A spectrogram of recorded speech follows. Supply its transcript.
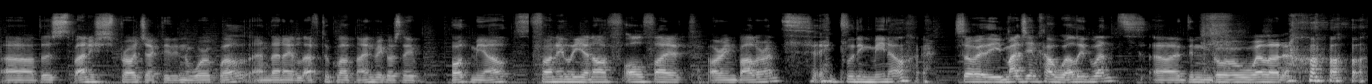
uh, the Spanish project, it didn't work well, and then I left to Cloud9 because they bought me out. Funnily enough, all five are in Valorant, including me now. So imagine how well it went. Uh, it didn't go well at all.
